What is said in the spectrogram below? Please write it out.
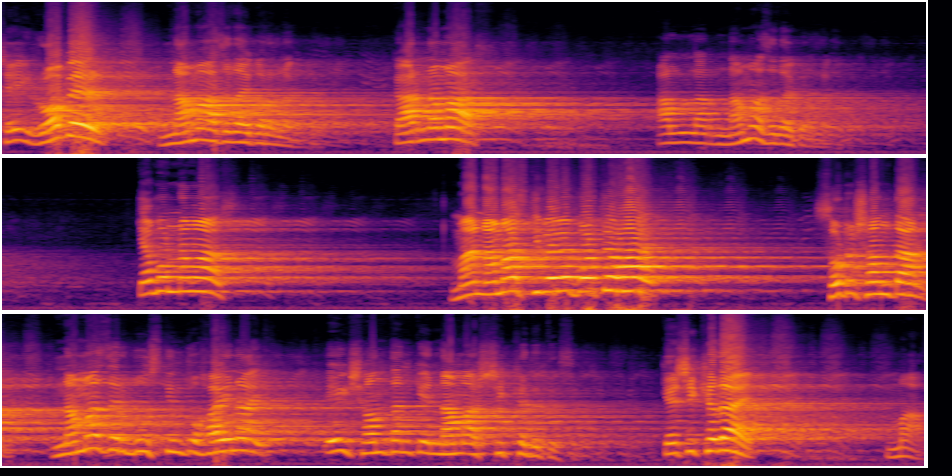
সেই রবের নামাজ আদায় করা লাগবে। কার নামাজ? আল্লাহর নামাজ আদায় করা লাগবে। কেমন নামাজ? মা, নামাজ কীভাবে পড়তে হয়? ছোট সন্তান, নামাজের বুঝ কিন্তু হয় নাই, এই সন্তানকে নামাজ শিক্ষা দিতেছে। কে শিক্ষা দেয়? মা।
